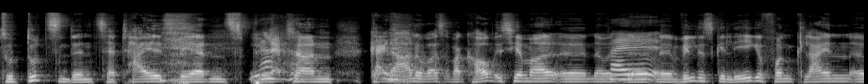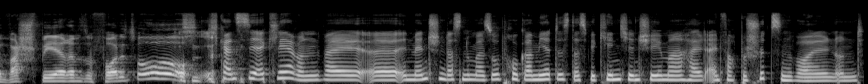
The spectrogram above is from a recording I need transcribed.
zu Dutzenden zerteilt werden, splattern, ja. keine Ahnung was, aber kaum ist hier mal äh, ne, ne, ne wildes Gelege von kleinen äh, Waschbären sofort so. Oh. Ich, ich kann es dir erklären, weil äh, in Menschen das nun mal so programmiert ist, dass wir Kindchenschema halt einfach beschützen wollen und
